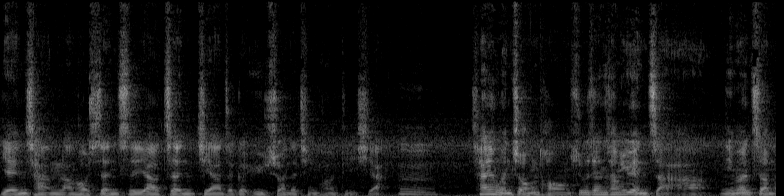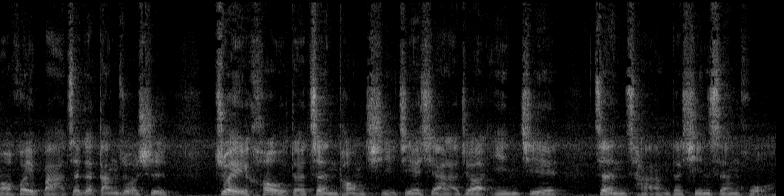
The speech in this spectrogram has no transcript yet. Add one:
延长，然后甚至要增加这个预算的情况底下，嗯，蔡英文总统、苏贞昌院长，你们怎么会把这个当作是最后的阵痛期？接下来就要迎接正常的新生活，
